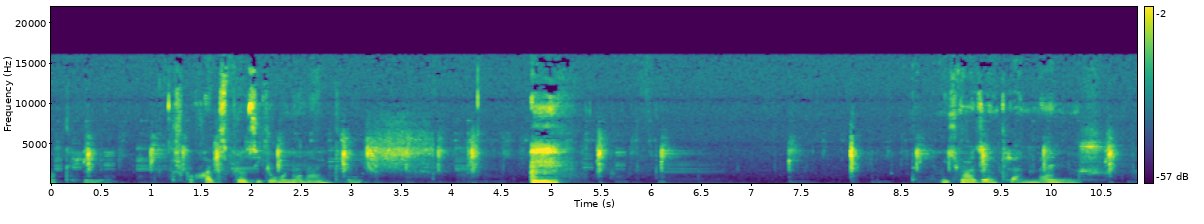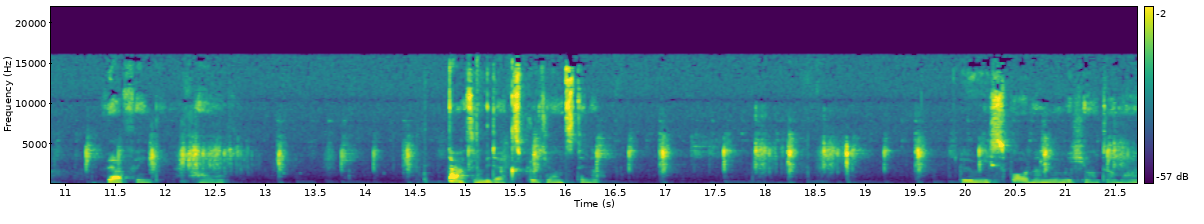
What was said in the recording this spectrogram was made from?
Okay. Ich brauche Explosionen eigentlich. Ich mal so einen kleinen Mensch. Gegen ein Haus. Da sind wieder Explosionsdinger. Die respawnen nämlich hier unter mal.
